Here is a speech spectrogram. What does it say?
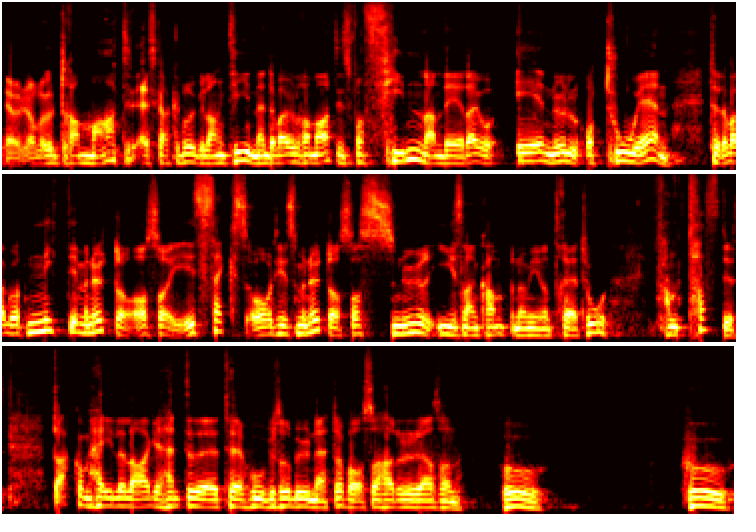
Det var jo dramatisk, jeg skal ikke bruke lang tid, men det var jo dramatisk, for Finland leda jo 1-0 og 2-1 til det var gått 90 minutter, og så i seks overtidsminutter så snur Island kampen og vinner 3-2. Fantastisk. Da kom hele laget hen til, til hovedtribunen etterpå, og så hadde du der sånn oh. Ho,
